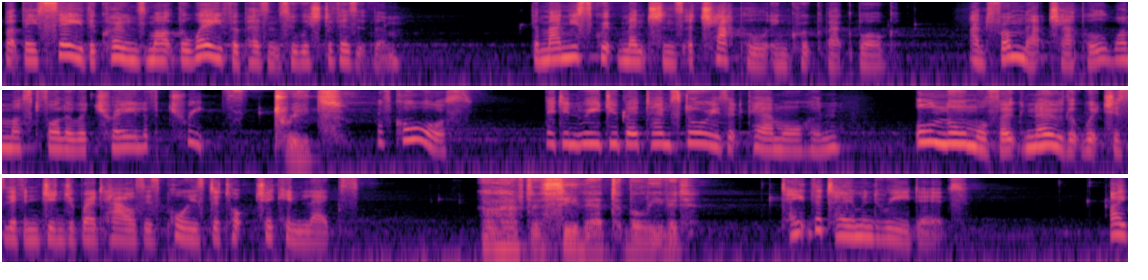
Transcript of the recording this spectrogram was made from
but they say the crones mark the way for peasants who wish to visit them. The manuscript mentions a chapel in Crookback Bog, and from that chapel one must follow a trail of treats. Treats? Of course. They didn't read you bedtime stories at Kaer Morhen. All normal folk know that witches live in gingerbread houses poised atop chicken legs. I'll have to see that to believe it. Take the tome and read it. I...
